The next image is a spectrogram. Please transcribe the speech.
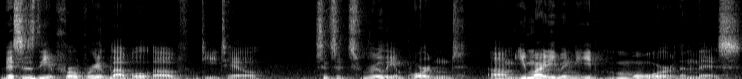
This is the appropriate level of detail since it's really important. Um, you might even need more than this.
